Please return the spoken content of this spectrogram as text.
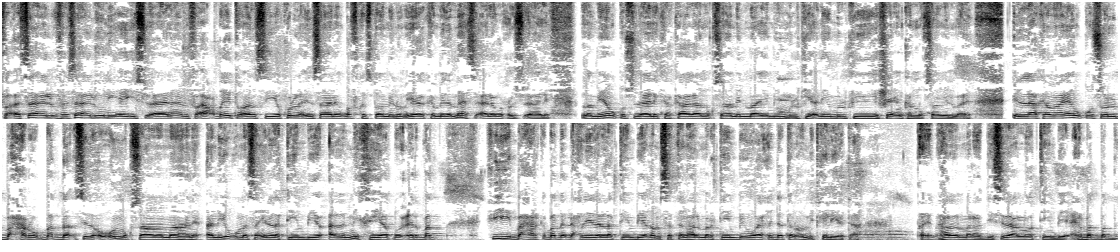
fasa'aluunii ay su'aalaan fa acdaytu aan siiyo kulla insaanin qof kastoo minhum iyaga ka mida mah sa'ala wuxuu su'aalay lam yanqus daalika kaagaa nuqsaamin maayo min mulkii aniga mulkigayga shay-an ka nuqsaamin maayo ilaa kamaa yanqusu albaxru badda sida uu u nuqsaamo maahane an yuqmasa in la tiimbiyo almikhyatu cirbad fiihi baxarka badda dhexdeeda la tiimbiyo khamsatan hal mar tiimbin waaxidatan oo mid keliyata ah hal mar haddii sidaa loo tiimbiyo cirbad badda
